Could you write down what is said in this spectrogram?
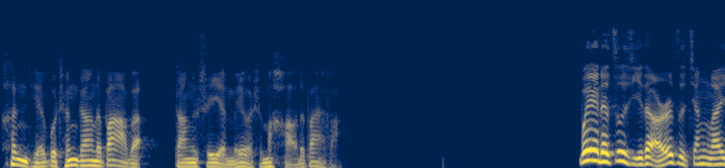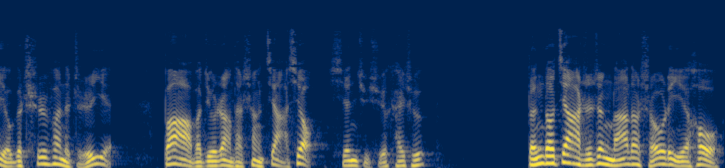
恨铁不成钢的爸爸当时也没有什么好的办法。为了自己的儿子将来有个吃饭的职业，爸爸就让他上驾校，先去学开车。等到驾驶证拿到手里以后，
